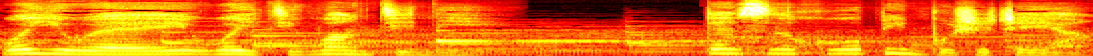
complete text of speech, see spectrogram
我以为我已经忘记你，但似乎并不是这样。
